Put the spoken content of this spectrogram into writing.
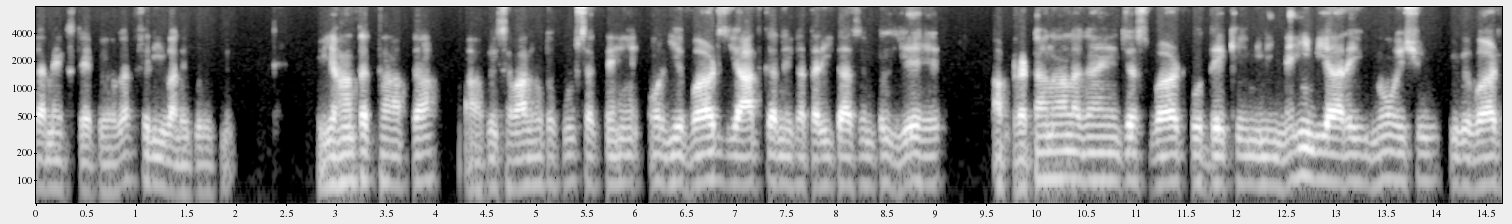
का नेक्स्ट स्टेप पे होगा, फ्री वाले ग्रुप में। यहाँ तक था आपका, आप कोई सवाल हो तो पूछ सकते हैं, और ये वर्ड्स याद करने का तरीका सिंपल ये है, आप रटा ना लगाएँ, जस्ट वर्ड को देखें, मीनिंग नहीं भी आ रही, नो इशू क्योंकि वर्ड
